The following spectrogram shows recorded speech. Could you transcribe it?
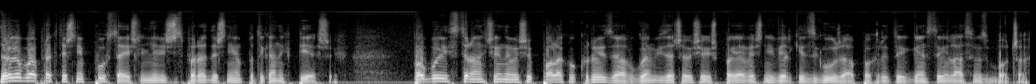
Droga była praktycznie pusta, jeśli nie liczyć sporadycznie napotykanych pieszych. Po obu jej stronach ciągnęły się pola kukurydzy, a w głębi zaczęły się już pojawiać niewielkie wzgórza pokrytych gęstym lasem zboczach.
